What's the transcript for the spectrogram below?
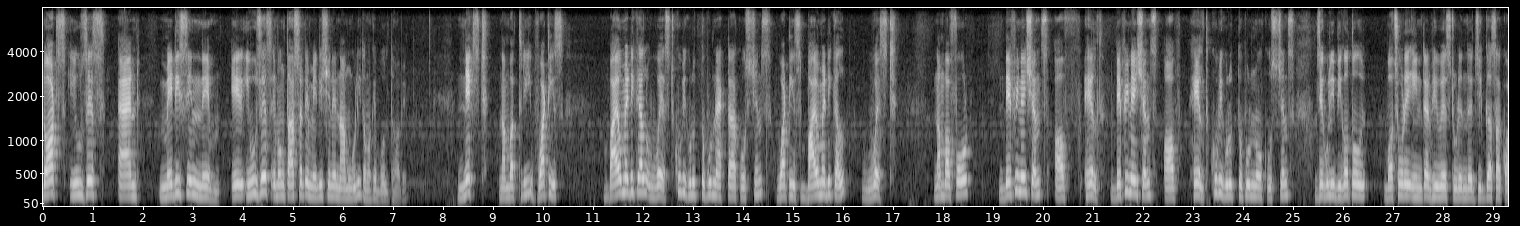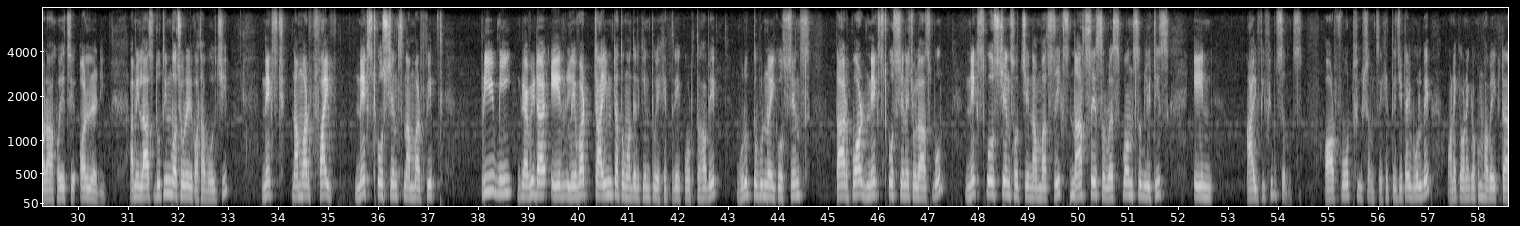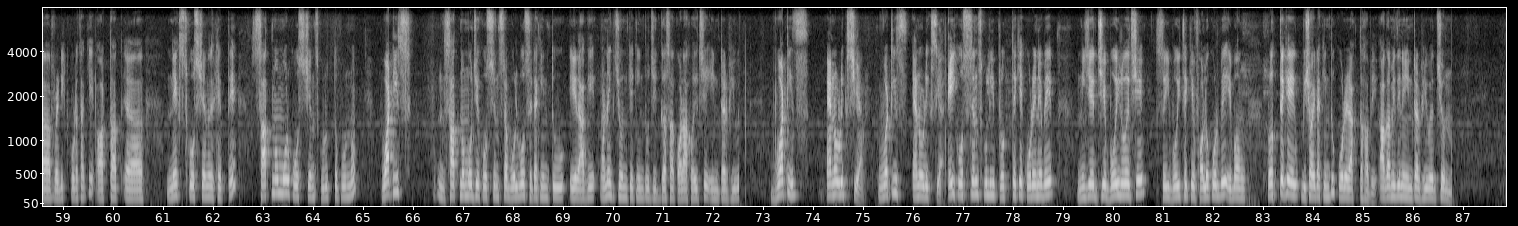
DOTS uses and medicine name এর ইউজেস এবং তার সাথে মেডিসিনের নামগুলি তোমাকে বলতে হবে। Next number three what is biomedical waste খুবই গুরুত্বপূর্ণ একটা questions what is biomedical waste number four definitions of health definitions of health খুবই গুরুত্বপূর্ণ কোশ্চেন্স যেগুলি বিগত বছরে ইন্টারভিউয়ে স্টুডেন্টদের জিজ্ঞাসা করা হয়েছে অলরেডি আমি লাস্ট দু তিন বছরের কথা বলছি। Next number five next questions number fifth প্রিমি গ্র্যাভিডার এর লেবার টাইমটা তোমাদের কিন্তু এক্ষেত্রে করতে হবে। গুরুত্বপূর্ণ এই কোশ্চেন্স তারপর নেক্সট কোশ্চেনে চলে আসব। নেক্সট কোশ্চেন্স হচ্ছে number six nurses responsibilities in IV infusions or fourth fusions এক্ষেত্রে যেটাই বলবে, অনেকে অনেক রকমভাবে এটা প্রেডিক্ট করে থাকে। অর্থাৎ নেক্সট কোশ্চেনের ক্ষেত্রে সাত নম্বর কোশ্চেন্স গুরুত্বপূর্ণ। হোয়াট ইজ সাত নম্বর যে কোশ্চেন্সটা বলব, সেটা কিন্তু এর আগে অনেকজনকে কিন্তু জিজ্ঞাসা করা হয়েছে interview what is anorexia what is anorexia এই কোশ্চেন্সগুলি প্রত্যেকে করে নেবে। নিজের যে বই রয়েছে, সেই বই থেকে ফলো করবে এবং প্রত্যেকে বিষয়টা কিন্তু করে রাখতে হবে আগামী দিনে ইন্টারভিউয়ের জন্য।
